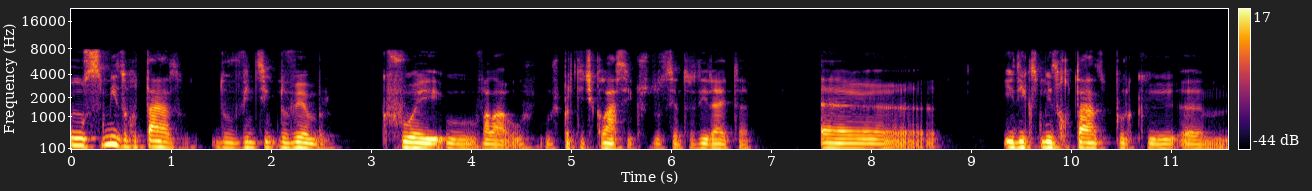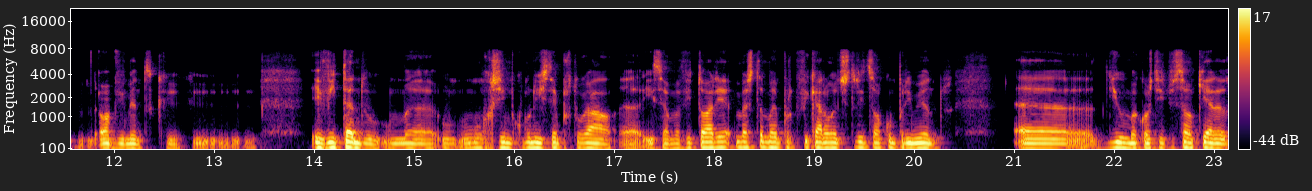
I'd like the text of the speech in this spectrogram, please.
um semi-derrotado do 25 de novembro, que foi o, vá lá, os, os partidos clássicos do centro-direita, uh, e digo semi-derrotado porque, um, obviamente, que, que, evitando uma, um regime comunista em Portugal, uh, isso é uma vitória, mas também porque ficaram adstritos ao cumprimento uh, de uma Constituição que era, uh,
